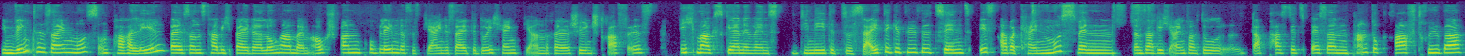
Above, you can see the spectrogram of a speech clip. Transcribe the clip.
im Winkel sein muss und parallel, weil sonst habe ich bei der Longarm beim Aufspannen ein Problem, dass es die eine Seite durchhängt, die andere schön straff ist. Ich mag es gerne, wenn die Nähte zur Seite gebügelt sind, ist aber kein Muss, wenn, dann sage ich einfach, du, da passt jetzt besser ein Pantograph drüber,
